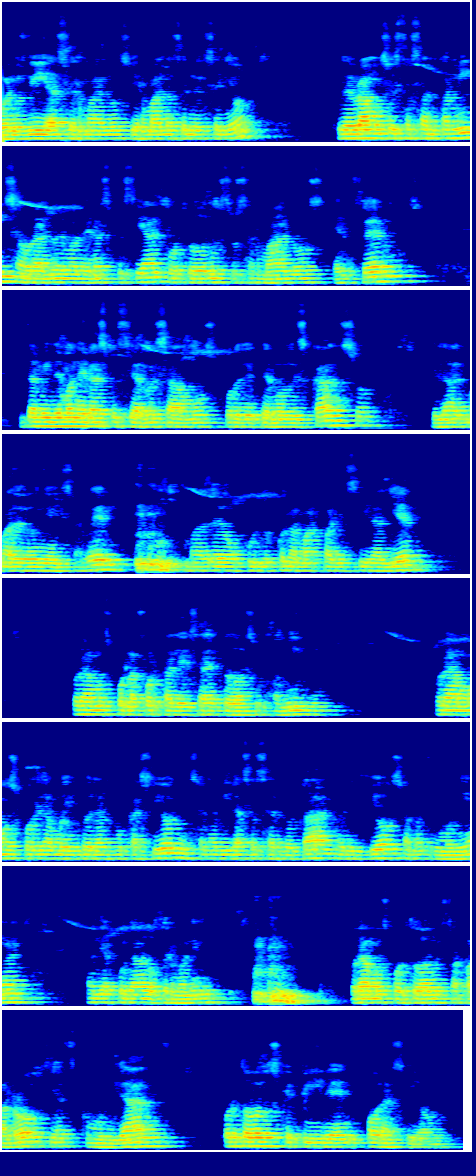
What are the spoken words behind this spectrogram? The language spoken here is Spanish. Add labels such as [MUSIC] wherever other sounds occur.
Buenos días, hermanos y hermanas en el Señor. Celebramos esta Santa Misa orando de manera especial por todos nuestros hermanos enfermos y también de manera especial rezamos por el eterno descanso del alma de doña Isabel, [CLEARS THROAT] madre de don Julio Colamar fallecida ayer. Oramos por la fortaleza de toda su familia. Oramos por el aumento de las vocaciones a la vida sacerdotal, religiosa, matrimonial al diaconado permanente. [CLEARS THROAT] Oramos por todas nuestras parroquias, comunidades, por todos los que piden oración.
